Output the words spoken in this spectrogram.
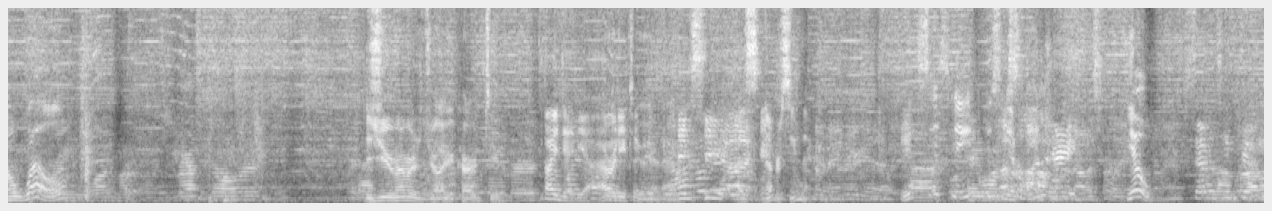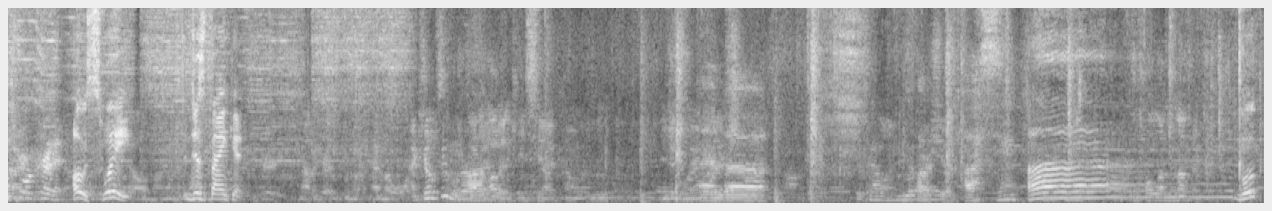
Oh well, One scrap dollar. Did you remember to draw your card too? I did. Yeah, I already took care of that. I've never seen that. card. It's it's neat. It's nifty. Jay, Yo. 1750 store credit. Oh sweet. Just bank it. I killed two more. And, uh, car shield pass. Uh. Whole lot of nothing. Whoop.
